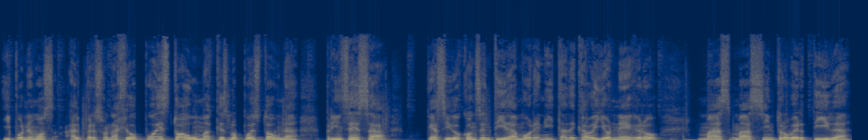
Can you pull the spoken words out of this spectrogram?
y ponemos al personaje opuesto a Uma, que es lo opuesto a una princesa que ha sido consentida, morenita de cabello negro, más, más introvertida.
